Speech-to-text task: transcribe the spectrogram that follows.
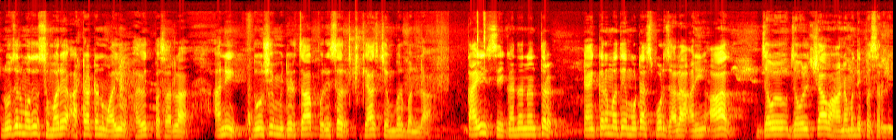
नोझलमधून सुमारे अठरा टन वायू हवेत पसरला आणि दोनशे मीटरचा परिसर गॅस चेंबर बनला. काही सेकंदानंतर टँकरमध्ये मोठा स्फोट झाला आणि आग जवळ जवळच्या वाहनामध्ये पसरली.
